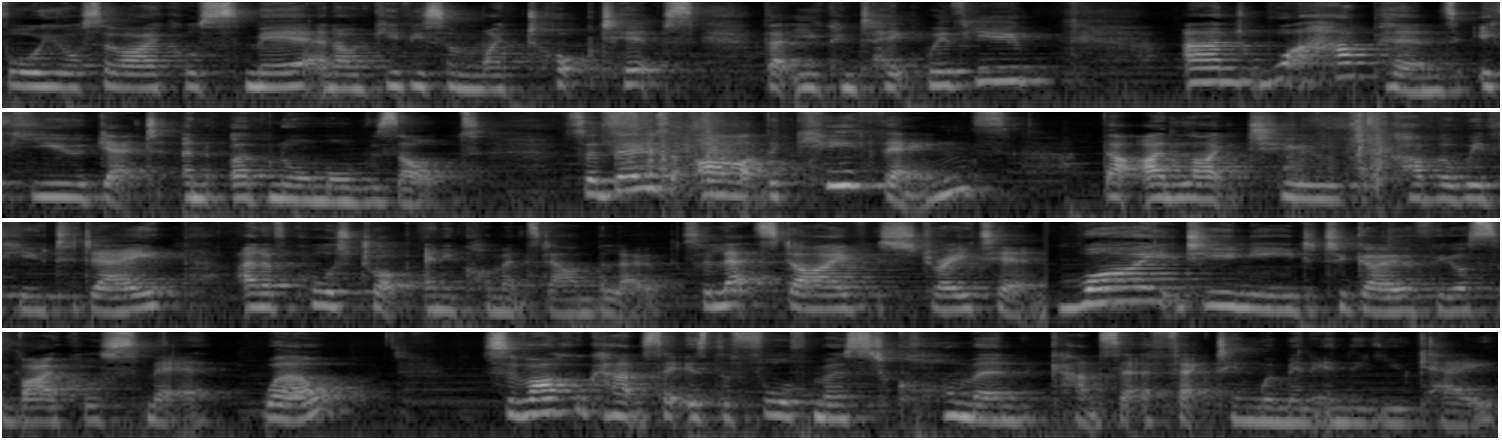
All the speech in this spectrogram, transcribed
for your cervical smear and I'll give you some of my top tips that you can take with you and what happens if you get an abnormal result. So those are the key things that I'd like to cover with you today and of course drop any comments down below. So let's dive straight in. Why do you need to go for your cervical smear? Well, cervical cancer is the fourth most common cancer affecting women in the UK.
